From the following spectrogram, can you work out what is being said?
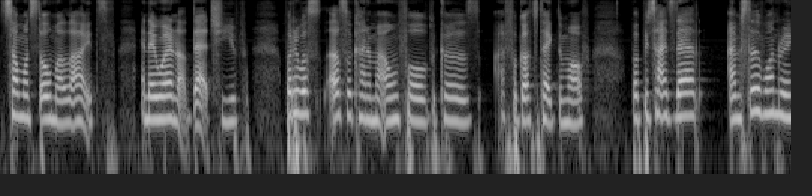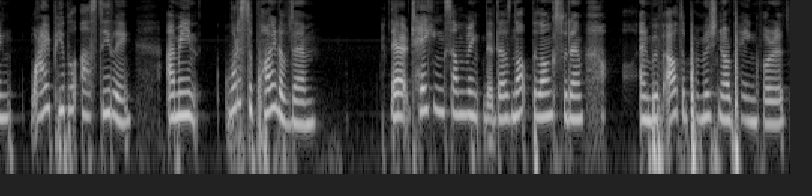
Someone stole my lights, and they were not that cheap. But it was also kind of my own fault because I forgot to take them off. But besides that, I'm still wondering why people are stealing. I mean, what is the point of them? They're taking something that does not belong to them and without the permission or paying for it.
